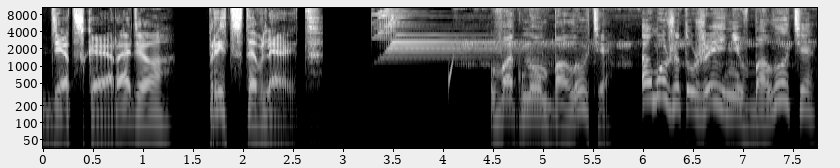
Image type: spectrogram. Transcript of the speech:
Детское радио представляет. В одном болоте, а может уже и не в болоте,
